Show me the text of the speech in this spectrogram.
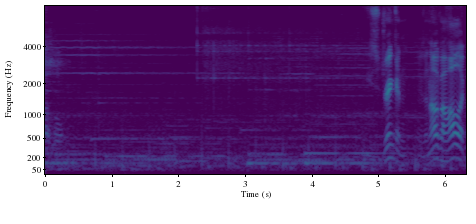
Uh-oh. He's drinking. He's an alcoholic.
